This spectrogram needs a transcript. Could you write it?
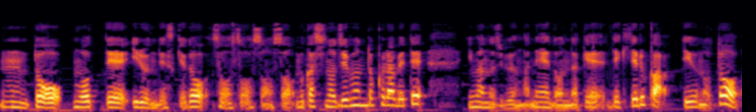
うん、と思っているんですけど、そうそうそうそう。昔の自分と比べて、今の自分がね、どんだけできてるかっていうのと、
